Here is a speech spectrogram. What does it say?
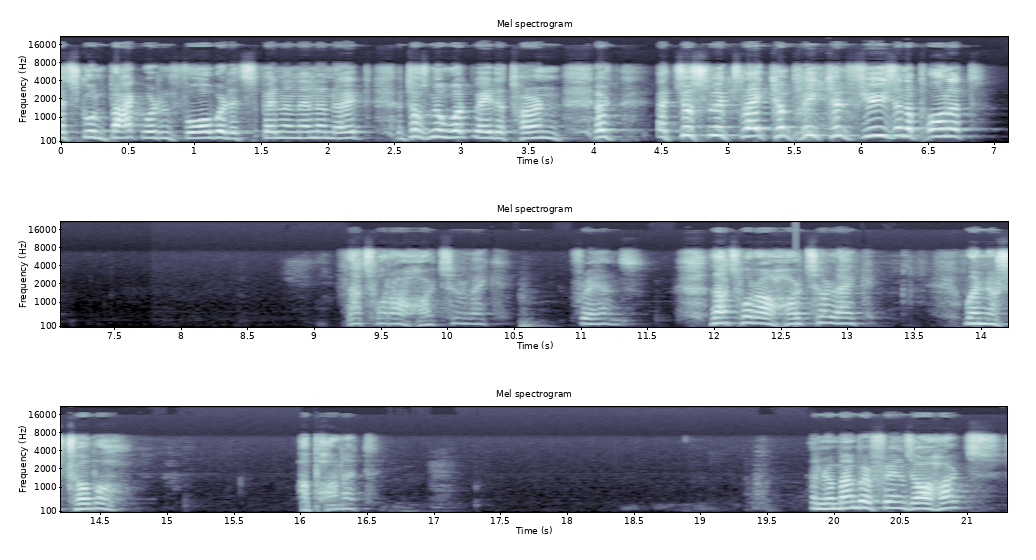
It's going backward and forward. It's spinning in and out. It doesn't know what way to turn. It, it just looks like complete confusion upon it. That's what our hearts are like, friends. That's what our hearts are like when there's trouble upon it. And remember, friends, our hearts,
